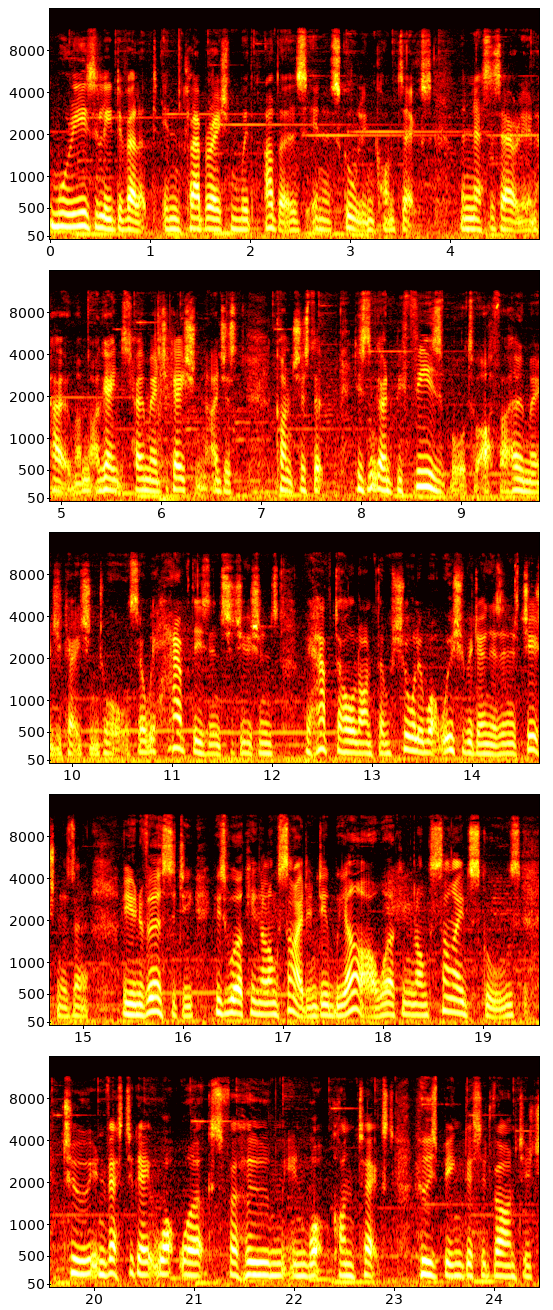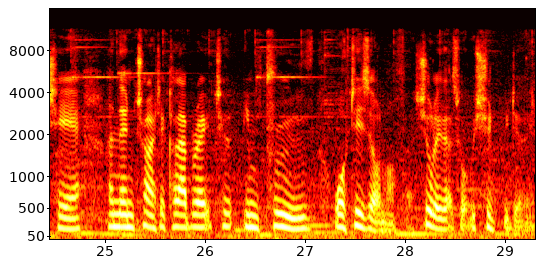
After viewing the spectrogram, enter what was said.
more easily developed in collaboration with others in a schooling context than necessarily in home. I'm not against home education. I'm just conscious that it isn't going to be feasible to offer home education to all. So we have these institutions. We have to hold on to them. Surely what we should be doing as an institution, as a, a university, is working alongside. Indeed, we are working alongside schools to investigate what works for whom, in what context, who's being disadvantaged here, and then try to collaborate to improve what is on offer. Surely that's what we should be doing.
